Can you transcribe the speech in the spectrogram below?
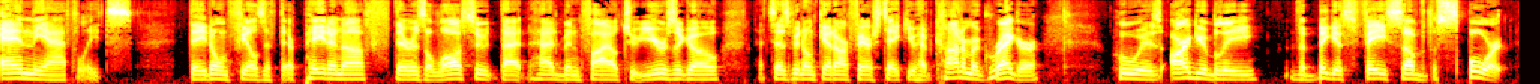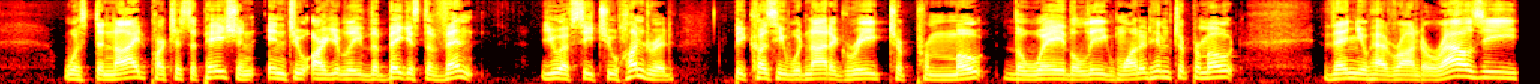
and the athletes. They don't feel as if they're paid enough. There is a lawsuit that had been filed two years ago that says we don't get our fair stake. You had Conor McGregor, who is arguably the biggest face of the sport, was denied participation into arguably the biggest event, UFC 200, because he would not agree to promote the way the league wanted him to promote. Then you have Ronda Rousey.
